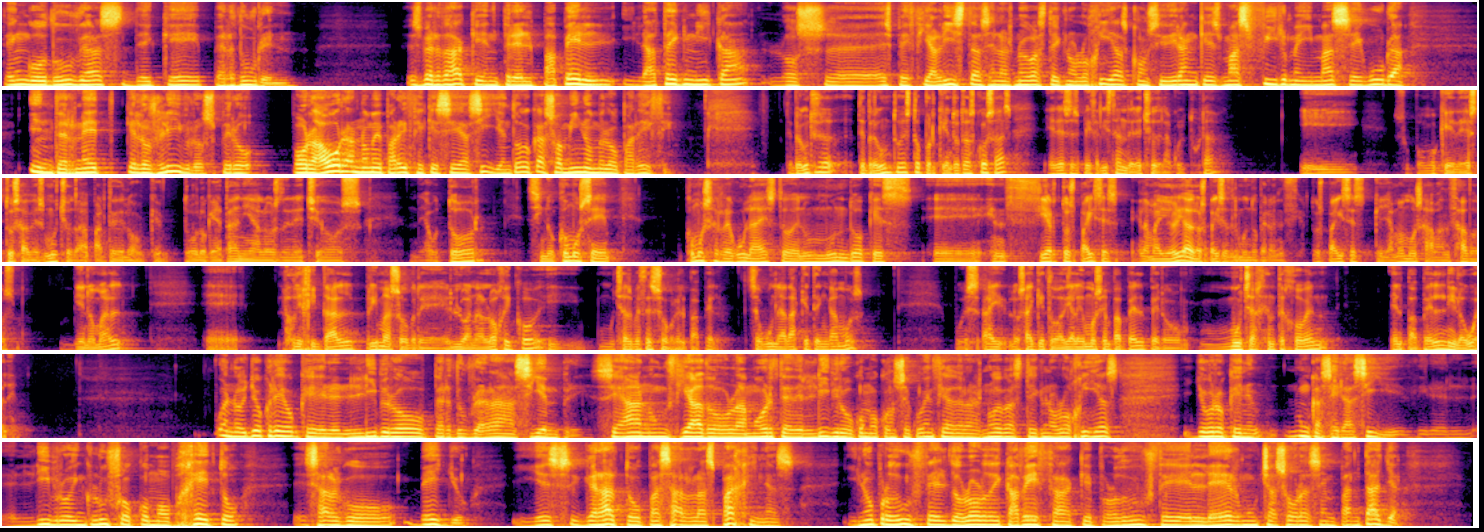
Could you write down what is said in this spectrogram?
tengo dudas de que perduren. Es verdad que entre el papel y la técnica, los eh, especialistas en las nuevas tecnologías consideran que es más firme y más segura Internet que los libros, pero por ahora no me parece que sea así y en todo caso a mí no me lo parece. Te pregunto, esto porque, entre otras cosas, eres especialista en Derecho de la Cultura y supongo que de esto sabes mucho, aparte de todo lo que atañe a los derechos de autor, sino cómo se, cómo se regula esto en un mundo que es eh, en ciertos países, en la mayoría de los países del mundo, pero en ciertos países que llamamos avanzados, bien o mal, eh, lo digital prima sobre lo analógico y muchas veces sobre el papel. Según la edad que tengamos, pues hay, los hay que todavía leemos en papel, pero mucha gente joven el papel ni lo huele. Bueno, yo creo que el libro perdurará siempre. Se ha anunciado la muerte del libro como consecuencia de las nuevas tecnologías. Yo creo que nunca será así. El, libro, incluso como objeto, es algo bello y es grato pasar las páginas y no produce el dolor de cabeza que produce el leer muchas horas en pantalla.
